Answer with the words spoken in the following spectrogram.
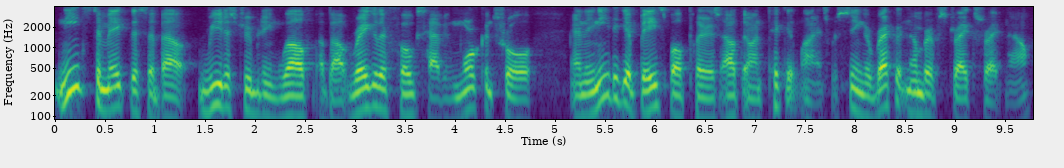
needs to make this about redistributing wealth, about regular folks having more control, and they need to get baseball players out there on picket lines. We're seeing a record number of strikes right now,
